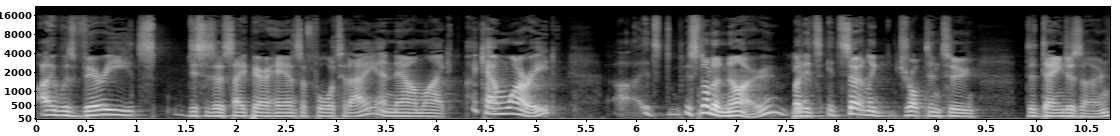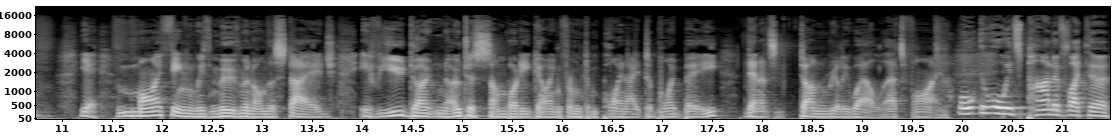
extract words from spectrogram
I was very. This is a safe pair of hands for today, and now I'm like, okay, I'm worried. Uh, it's it's not a no, but Yeah. it's it's certainly dropped into the danger zone. Yeah, my thing with movement on the stage, if you don't notice somebody going from point A to point B, then it's done really well. That's fine. Or, or it's part of like the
